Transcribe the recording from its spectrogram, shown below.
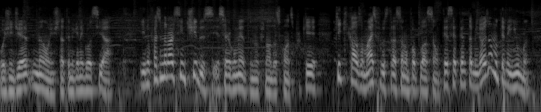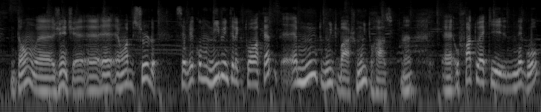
Hoje em dia, não, a gente está tendo que negociar. E não faz o menor sentido esse, esse argumento no final das contas, porque o que, que, causa mais frustração na população? Ter 70 milhões ou não ter nenhuma? Então, é, gente, é, é, é, um absurdo. Você vê como o nível intelectual até é muito, muito baixo, muito raso, né? É, o fato é que negou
